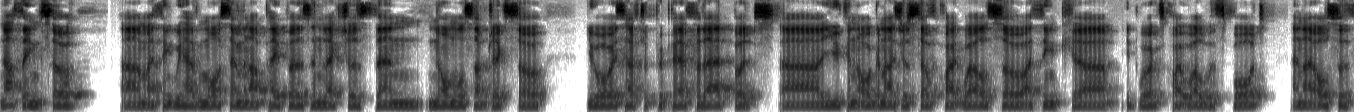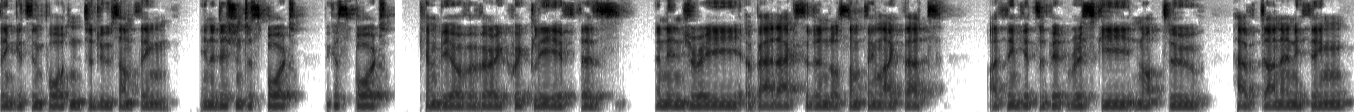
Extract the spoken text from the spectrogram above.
nothing. So um, I think we have more seminar papers and lectures than normal subjects. So you always have to prepare for that, but uh, you can organize yourself quite well. So I think uh, it works quite well with sport. And I also think it's important to do something in addition to sport because sport can be over very quickly if there's an injury, a bad accident, or something like that, I think it's a bit risky not to have done anything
